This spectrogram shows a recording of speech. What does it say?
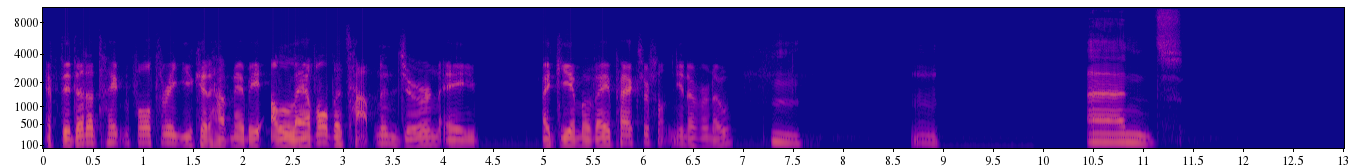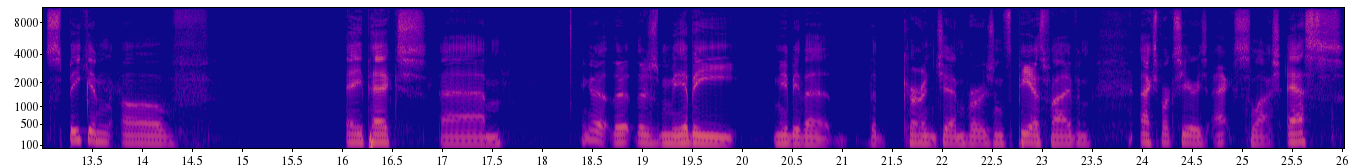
if they did a Titanfall three, you could have maybe a level that's happening during a a game of Apex or something. You never know. hmm. Hmm. and speaking of apex um I think there, there's maybe maybe the the current gen versions ps5 and xbox series x slash s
